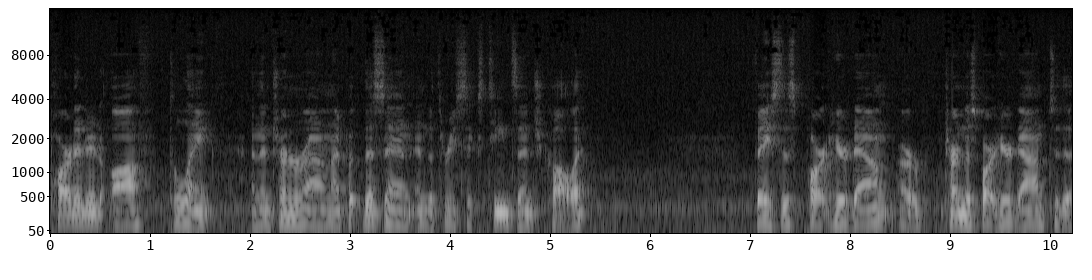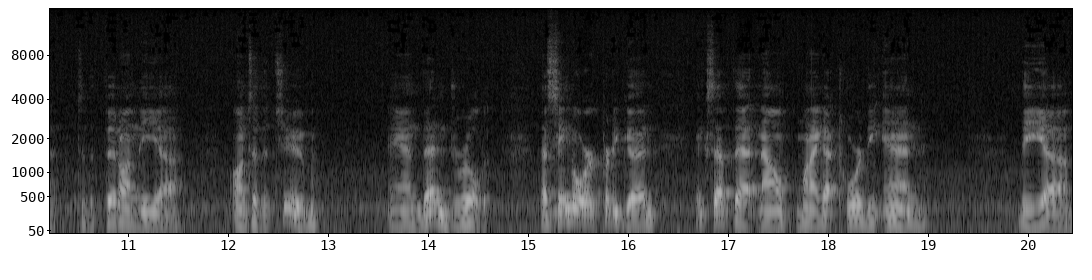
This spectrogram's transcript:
parted it off to length and then turn around and I put this in in the 3 16 inch collet face this part here down or turn this part here down to the to the fit on the uh, onto the tube and then drilled it that seemed to work pretty good except that now when I got toward the end the uh,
